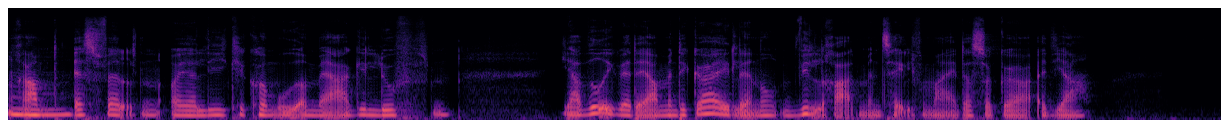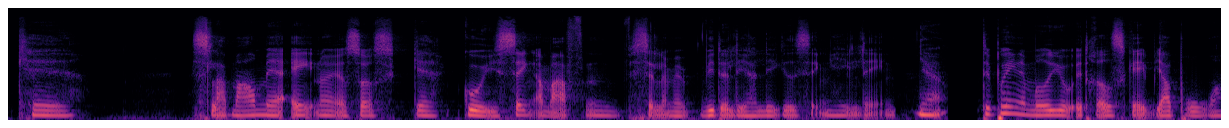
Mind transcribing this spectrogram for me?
ramt Mhm. mm. asfalten, og jeg lige kan komme ud og mærke luften. jeg ved ikke, hvad det er, men det gør et eller andet vildt rart mentalt for mig, der så gør, at jeg kan slappe meget mere af, når jeg så skal gå i seng om aftenen, selvom jeg vidderligt har ligget i seng hele dagen. Ja. Det er på en eller anden måde jo et redskab, jeg bruger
